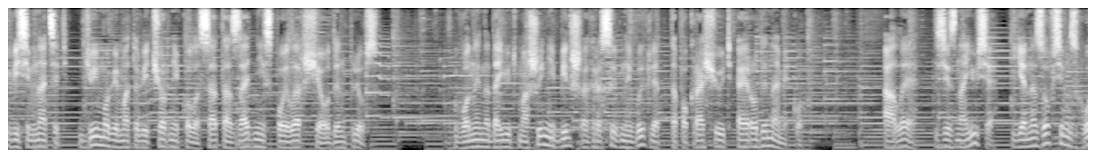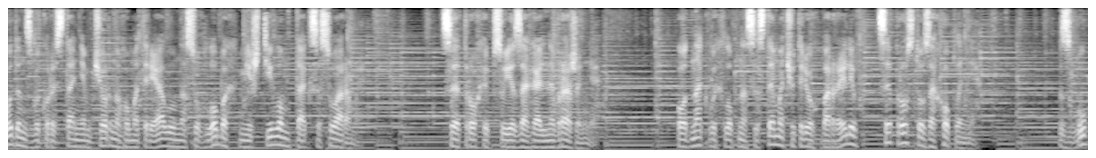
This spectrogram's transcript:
18 дюймові матові чорні колеса та задній спойлер ще один плюс. Вони надають машині більш агресивний вигляд та покращують аеродинаміку. Але, зізнаюся, я не зовсім згоден з використанням чорного матеріалу на суглобах між тілом та аксесуарами. Це трохи псує загальне враження. Однак вихлопна система чотирьох барелів це просто захоплення. Звук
